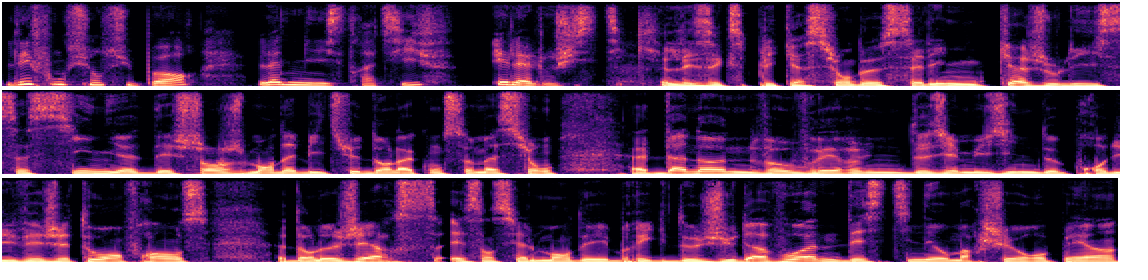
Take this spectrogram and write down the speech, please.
les fonctions support, l'administratif et la logistique. Les explications de Céline Cajoulis signent des changements d'habitude dans la consommation. Danone va ouvrir une deuxième usine de produits végétaux en France. Dans le Gers, essentiellement des briques de jus d'avoine destinées au marché européen.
